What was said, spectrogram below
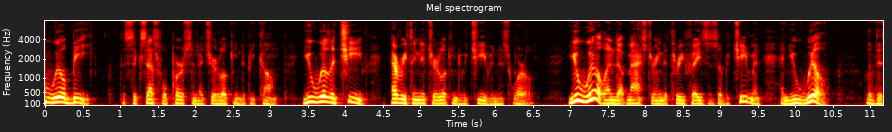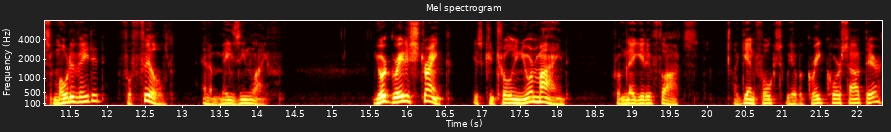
will be the successful person that you're looking to become. You will achieve everything that you're looking to achieve in this world you will end up mastering the three phases of achievement and you will live this motivated, fulfilled, and amazing life. Your greatest strength is controlling your mind from negative thoughts. Again, folks, we have a great course out there.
